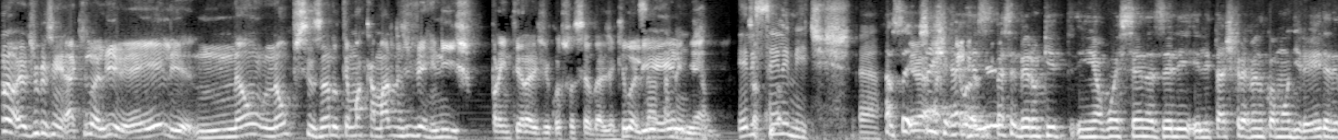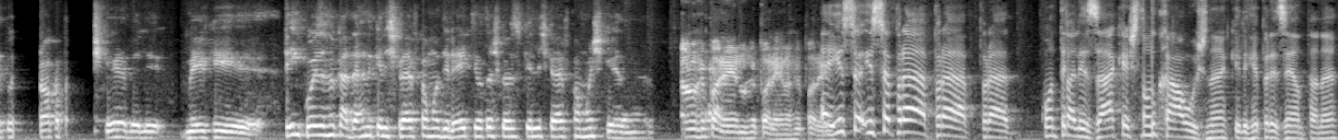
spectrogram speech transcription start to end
Não, eu digo assim, aquilo ali é ele não, não precisando ter uma camada de verniz pra interagir com a sociedade. Aquilo ali é ele Exatamente. mesmo. Ele sem limites. É. Ah, Vocês, É, vocês perceberam que em algumas cenas ele, ele tá escrevendo com a mão direita e depois troca pra esquerda, ele meio que. Tem coisas no caderno que ele escreve com a mão direita e outras coisas que ele escreve com a mão esquerda, né? Eu não reparei, não reparei, não reparei. É, isso, isso é pra, pra, pra contextualizar a questão do caos, né? Que ele representa, né?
